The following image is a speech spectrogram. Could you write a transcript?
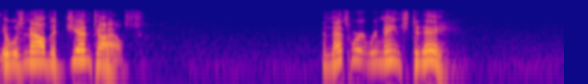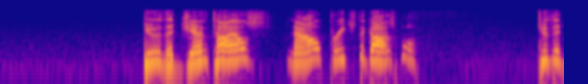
It was now the Gentiles. And that's where it remains today. Do the Gentiles now preach the gospel to the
